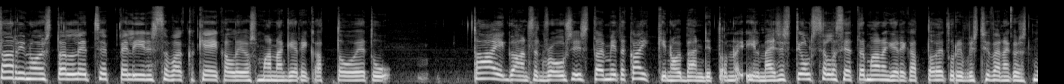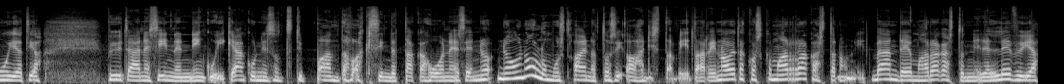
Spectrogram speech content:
tarinoista Led Zeppelinissä vaikka keikalle, jos manageri katsoo etu tai Guns N' Roses tai mitä kaikki nuo bändit on ilmeisesti ollut sellaisia, että manageri katsoo eturivistä hyvänäköiset muijat ja pyytää ne sinne niin kuin ikään kuin niin sanotusti pantavaksi sinne takahuoneeseen. No, ne on ollut musta aina tosi ahdistavia tarinoita, koska mä oon rakastanut niitä bändejä, mä oon rakastanut niiden levyjä.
